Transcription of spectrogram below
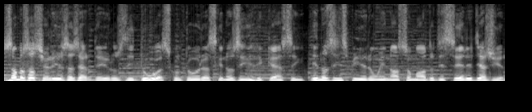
Somos os felizes herdeiros de duas culturas que nos enriquecem e nos inspiram em nosso modo de ser e de agir.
